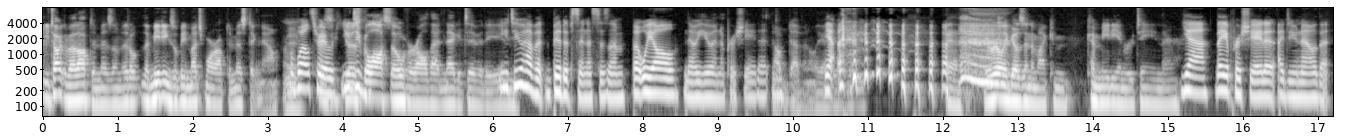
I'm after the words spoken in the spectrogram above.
you talked about optimism. It'll the meetings will be much more optimistic now. well, true. Just- You just do gloss over all that negativity. you and- do have a bit of cynicism, but we all know you and appreciate it. Oh, definitely. I Yeah. yeah. It really goes into my com- comedian routine there. yeah, they appreciate it. I do know that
